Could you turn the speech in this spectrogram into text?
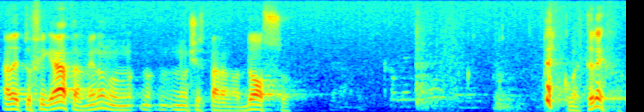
hanno detto figata, almeno non, non, non ci sparano addosso. Eh, come il telefono.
